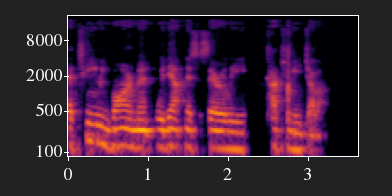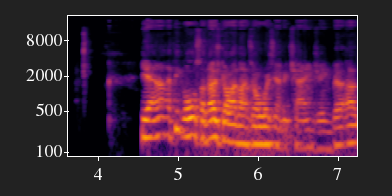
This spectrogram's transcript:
a team environment without necessarily touching each other. Yeah, and I think also those guidelines are always going to be changing, but uh,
